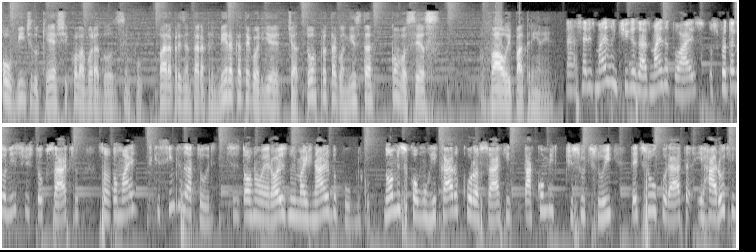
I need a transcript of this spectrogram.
ouvinte do cast e colaborador do Sempu, para apresentar a primeira categoria de ator protagonista com vocês, Val e Patrini. Das séries mais antigas às mais atuais, os protagonistas de Tokusatsu são mais que simples atores, se tornam heróis no imaginário do público. Nomes como Hikaru Kurosaki, Takumi Tsutsui, Tetsuo Kurata e Haruki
